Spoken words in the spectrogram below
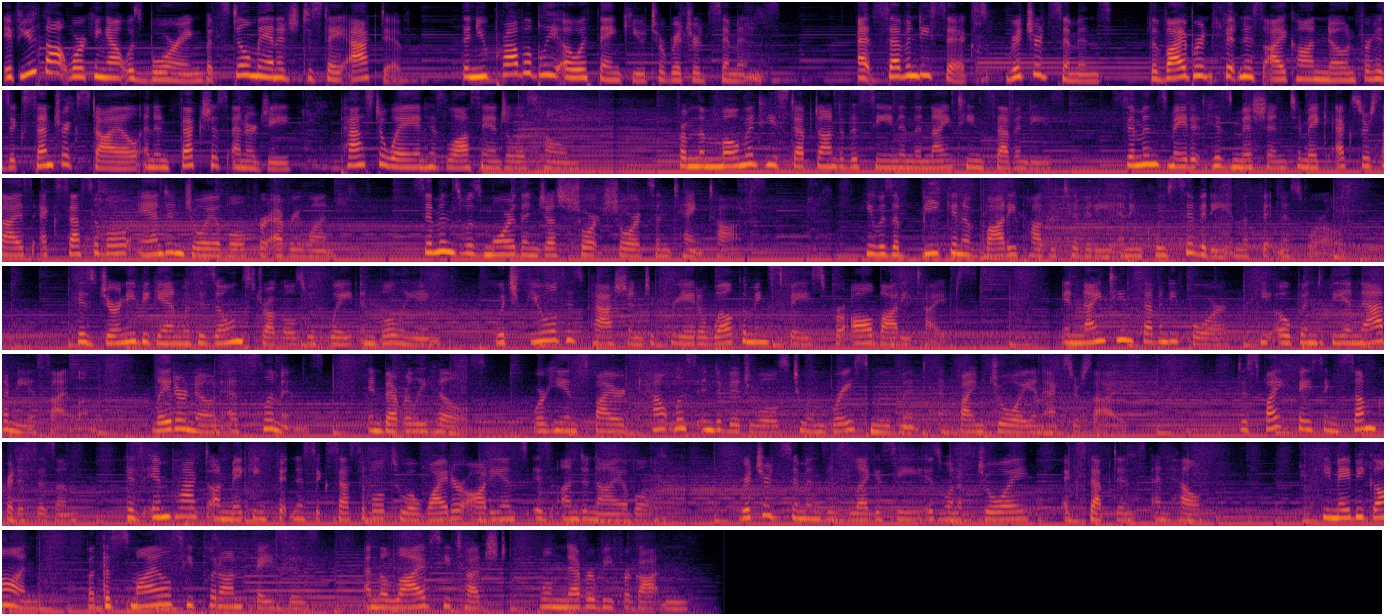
If you thought working out was boring but still managed to stay active, then you probably owe a thank you to Richard Simmons. At 76, Richard Simmons, the vibrant fitness icon known for his eccentric style and infectious energy, passed away in his Los Angeles home. From the moment he stepped onto the scene in the 1970s, Simmons made it his mission to make exercise accessible and enjoyable for everyone. Simmons was more than just short shorts and tank tops. He was a beacon of body positivity and inclusivity in the fitness world. His journey began with his own struggles with weight and bullying, which fueled his passion to create a welcoming space for all body types. In 1974, he opened the Anatomy Asylum, later known as Slimmons, in Beverly Hills, where he inspired countless individuals to embrace movement and find joy in exercise. Despite facing some criticism, his impact on making fitness accessible to a wider audience is undeniable. Richard Simmons' legacy is one of joy, acceptance, and health. He may be gone, but the smiles he put on faces and the lives he touched will never be forgotten.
